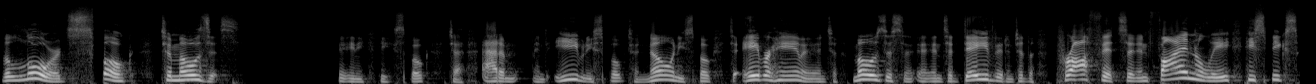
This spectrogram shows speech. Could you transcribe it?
The Lord spoke to Moses. And he, he spoke to Adam and Eve, and he spoke to Noah, and he spoke to Abraham, and, to Moses, and, and, to David, and to the prophets. And, and finally, he speaks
